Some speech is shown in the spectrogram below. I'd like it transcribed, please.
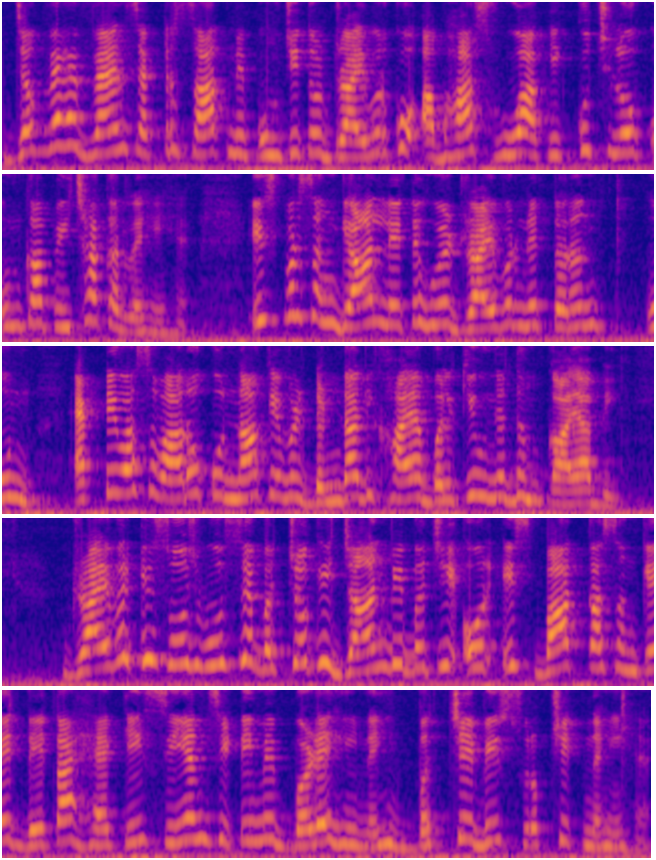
जब वह वैन सेक्टर सात में पहुँची तो ड्राइवर को आभास हुआ कि कुछ लोग उनका पीछा कर रहे हैं। इस पर संज्ञान लेते हुए ड्राइवर ने तुरंत उन एक्टिवा सवारों को न केवल डंडा दिखाया, बल्कि उन्हें धमकाया भी। ड्राइवर की सूझबूझ से बच्चों की जान भी बची और इस बात का संकेत देता है कि सीएम सिटी में बड़े ही नहीं, बच्चे भी सुरक्षित नहीं हैं।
